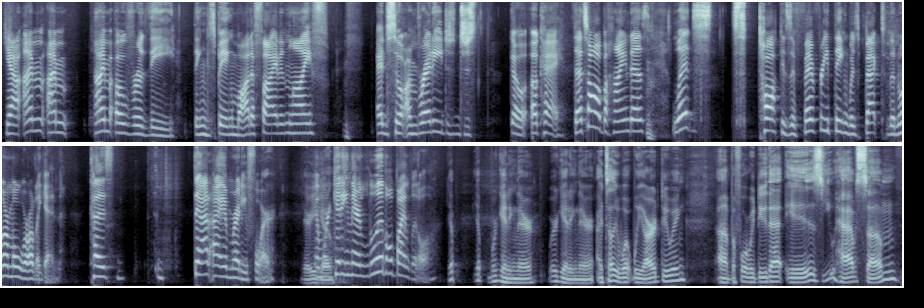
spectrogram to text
Yeah, I'm I'm I'm over the things being modified in life. and so I'm ready to just go, okay, that's all behind us. Let's talk as if everything was back to the normal world again. Cuz that I am ready for. There you and go. we're getting there little by little. Yep, yep, we're getting there. We're getting there. I tell you what, we are doing uh, before we do that is you have some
